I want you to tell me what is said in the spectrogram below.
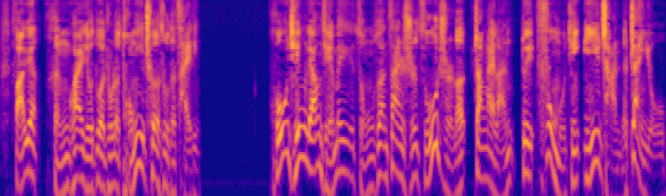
法院很快就做出了同意撤诉的裁定。胡青两姐妹总算暂时阻止了张爱兰对父母亲遗产的占有。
